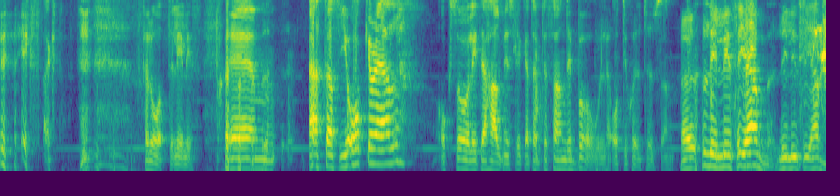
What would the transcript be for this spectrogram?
Exakt. Förlåt Lillis. Ehm, Atas Joker L. Också lite halvmisslyckat efter Sunday Bowl 87 000. Eh, Lillis igen. Lillis igen.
